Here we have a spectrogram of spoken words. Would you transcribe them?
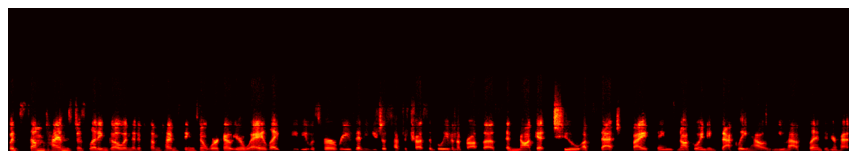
But sometimes just letting go, and that if sometimes things don't work out your way, like maybe it was for a reason, and you just have to trust and believe in the process and not get too upset by things not going exactly how you have planned in your head.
